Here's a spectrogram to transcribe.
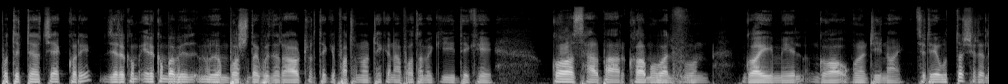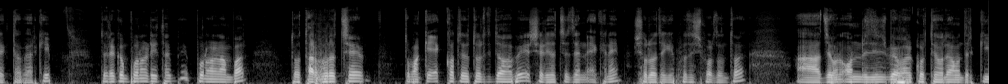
প্রত্যেকটা হচ্ছে এক করে। যেরকম, এরকমভাবে প্রশ্ন থাকবে যে রাউটার থেকে পাঠানো ঠিকানা প্রথমে কি দেখে, ক সার্ভার খ মোবাইল ফোন গ ইমেল গ, কোনোটি নয়। যেটা উত্তর সেটা লিখতে হবে আর কি। তো এরকম পনেরোটি থাকবে, পনেরো নাম্বার। তো তারপর হচ্ছে তোমাকে এক কথায় উত্তর দিতে হবে, সেটি হচ্ছে যেন এখানে ষোলো থেকে পঁচিশ পর্যন্ত যেমন অন্য জিনিস ব্যবহার করতে হলে আমাদের কি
